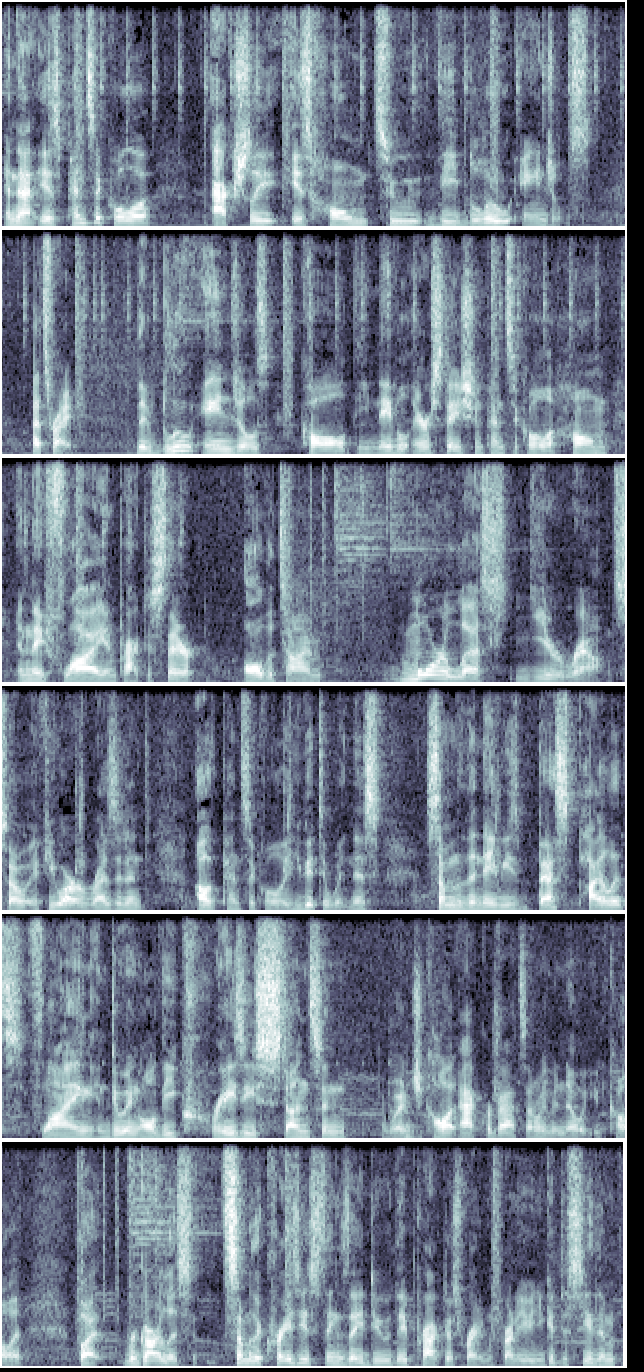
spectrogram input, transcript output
And that is Pensacola actually is home to the Blue Angels. That's right. The Blue Angels call the Naval Air Station Pensacola home and they fly and practice there all the time, more or less year round. So if you are a resident of Pensacola, you get to witness some of the Navy's best pilots flying and doing all the crazy stunts and what did you call it? Acrobats? I don't even know what you'd call it. But regardless, some of the craziest things they do, they practice right in front of you. You get to see them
